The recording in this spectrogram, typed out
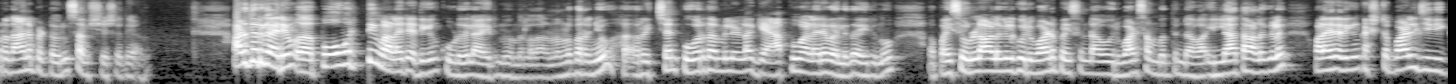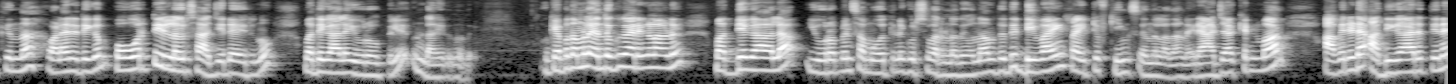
പ്രധാനപ്പെട്ട ഒരു സവിശേഷതയാണ്. അടുത്തൊരു കാര്യം പോവർട്ടി വളരെയധികം കൂടുതലായിരുന്നു എന്നുള്ളതാണ്. നമ്മൾ പറഞ്ഞു റിച്ച് ആൻഡ് പൂവർ തമ്മിലുള്ള ഗ്യാപ്പ് വളരെ വലുതായിരുന്നു. പൈസ ഉള്ള ആളുകൾക്ക് ഒരുപാട് പൈസ ഉണ്ടാവുക ഒരുപാട് സമ്പത്ത് ഉണ്ടാവുക. ഇല്ലാത്ത ആളുകൾ വളരെയധികം കഷ്ടപ്പാടിൽ ജീവിക്കുന്ന വളരെയധികം പോവർട്ടി ഉള്ള ഒരു സാഹചര്യമായിരുന്നു മധ്യകാല യൂറോപ്പിൽ ഉണ്ടായിരുന്നത്. ഓക്കെ അപ്പോൾ നമ്മൾ എന്തൊക്കെ കാര്യങ്ങളാണ് മധ്യകാല യൂറോപ്യൻ സമൂഹത്തിനെ കുറിച്ച് പറഞ്ഞത്? ഒന്നാമത്തത് ഡിവൈൻ റൈറ്റ് ഓഫ് കിങ്സ് എന്നുള്ളതാണ്. രാജാക്കന്മാർ അവരുടെ അധികാരത്തിന്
